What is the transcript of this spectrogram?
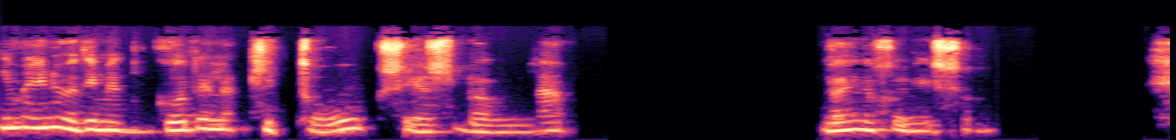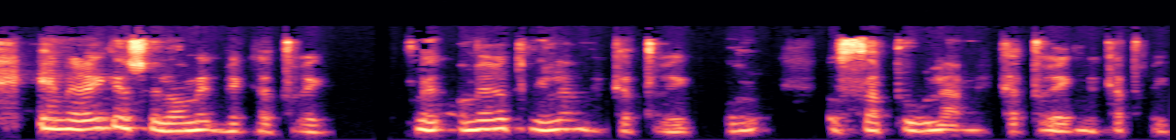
אם היינו יודעים את גודל הקטרוג שיש בעולם, לא היינו יכולים לישון. אין רגע שלא עומד מקטרג. אומרת מילה מקטרג, עושה פעולה מקטרג, מקטרג.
